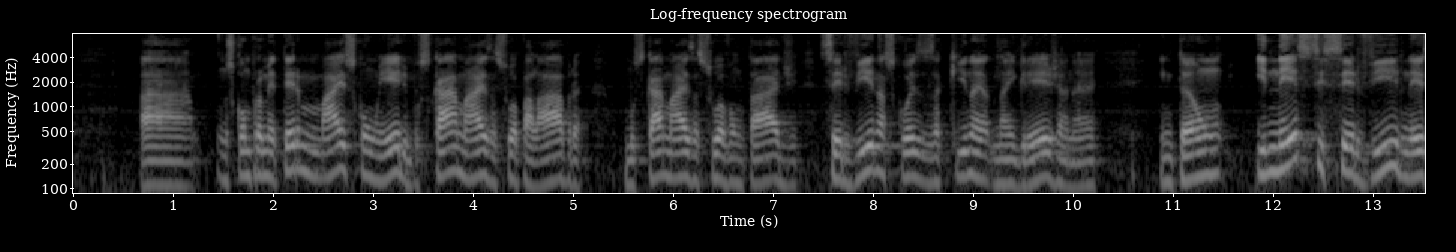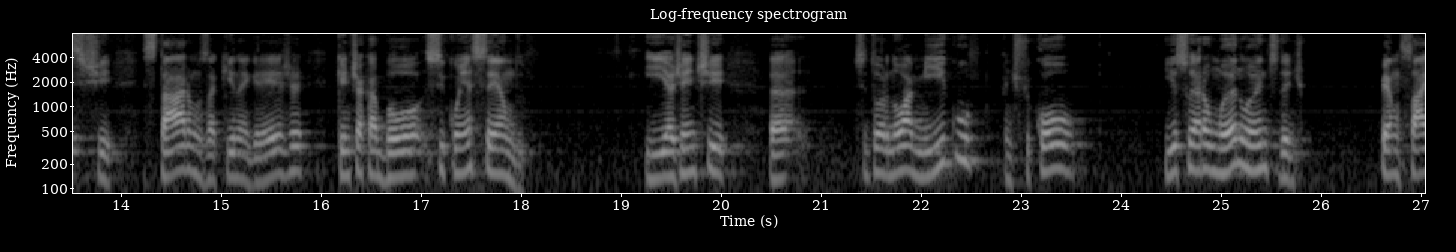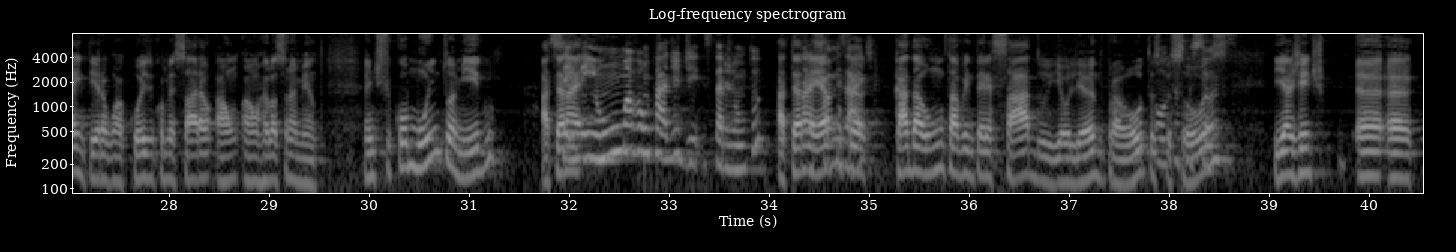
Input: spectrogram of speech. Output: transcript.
a nos comprometer mais com Ele, buscar mais a Sua palavra, buscar mais a Sua vontade, servir nas coisas aqui na, na igreja, né? Então, e nesse servir, neste estarmos aqui na igreja, que a gente acabou se conhecendo. E a gente uh, se tornou amigo, a gente ficou. Isso era um ano antes da gente pensar em ter alguma coisa e começar a, a, um, a um, relacionamento. A gente ficou muito amigo. Até Sem na... nenhuma vontade de estar junto. Até na época, cada um estava interessado e olhando para outras, outras pessoas, pessoas, E a gente uh, uh,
